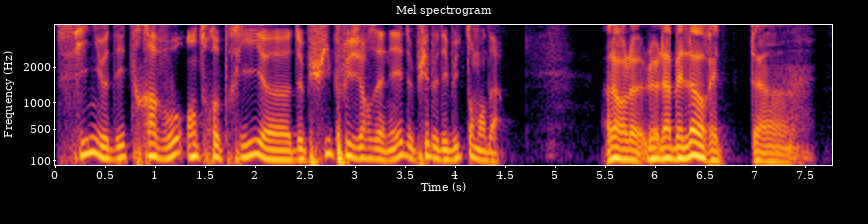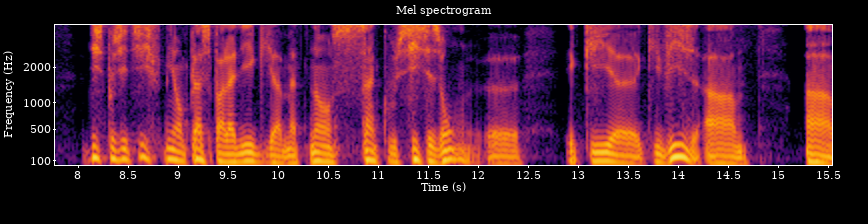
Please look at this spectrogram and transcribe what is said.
signe des travaux entrepris depuis plusieurs années, depuis le début de ton mandat. Alors, le, label or est un dispositif mis en place par la Ligue il y a maintenant cinq ou six saisons euh, et qui, euh, qui vise à, à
